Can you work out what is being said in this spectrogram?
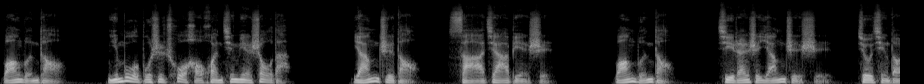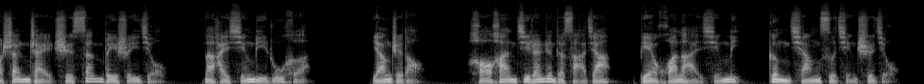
王伦道：“你莫不是绰号换青面兽的？”杨志道：“洒家便是。”王伦道：“既然是杨志使，就请到山寨吃三杯水酒，那还行李如何？”杨志道。好汉既然认得洒家，便还了俺行李，更强似请吃酒。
